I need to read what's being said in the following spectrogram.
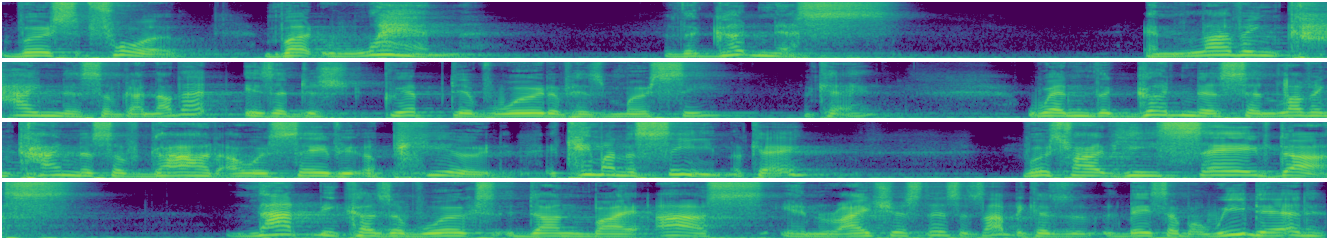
Verse 4 But when the goodness, and loving kindness of God. Now, that is a descriptive word of His mercy, okay? When the goodness and loving kindness of God, our Savior, appeared, it came on the scene, okay? Verse 5 He saved us, not because of works done by us in righteousness, it's not because based on what we did,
